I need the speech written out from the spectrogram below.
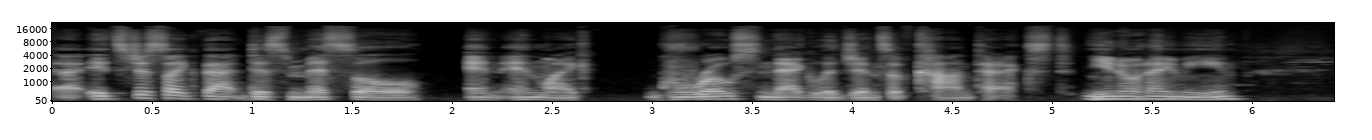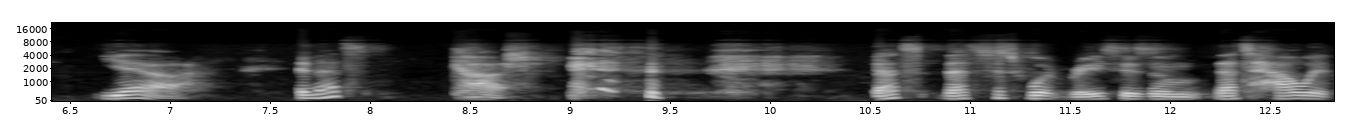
uh, it's just like that dismissal and and like gross negligence of context you know what i mean yeah, and that's gosh, that's that's just what racism. That's how it.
